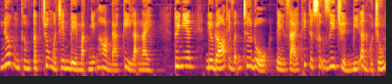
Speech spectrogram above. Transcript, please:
nước thường tập trung ở trên bề mặt những hòn đá kỳ lạ này. Tuy nhiên, điều đó thì vẫn chưa đủ để giải thích cho sự di chuyển bí ẩn của chúng.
